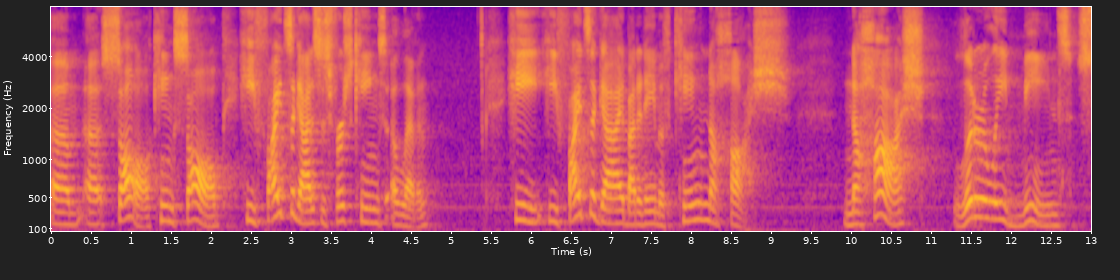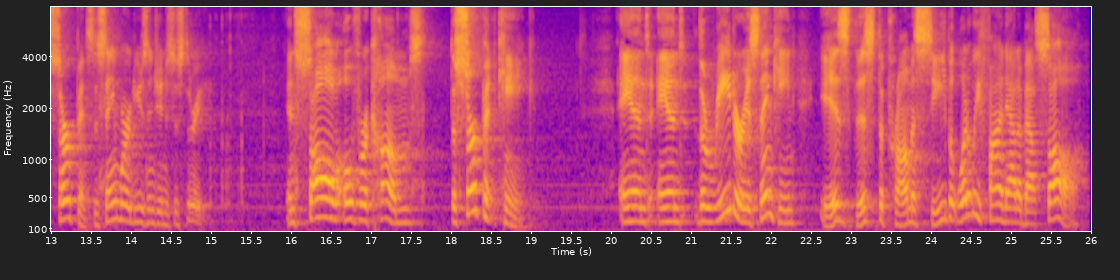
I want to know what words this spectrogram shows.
um, uh, Saul, King Saul, he fights a guy, this is 1 Kings 11. He, he fights a guy by the name of King Nahash. Nahash literally means serpents, the same word used in Genesis 3. And Saul overcomes the serpent king. And, and the reader is thinking, is this the promised seed? But what do we find out about Saul?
